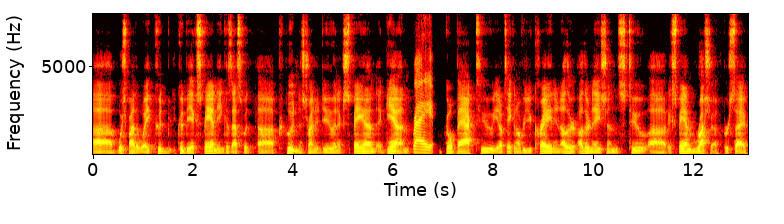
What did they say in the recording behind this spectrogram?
uh, which by the way could be- could be expanding because that's what uh, Putin is trying to do and expand again, right. go back to you know taking over Ukraine and other other nations to uh, expand Russia per se,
